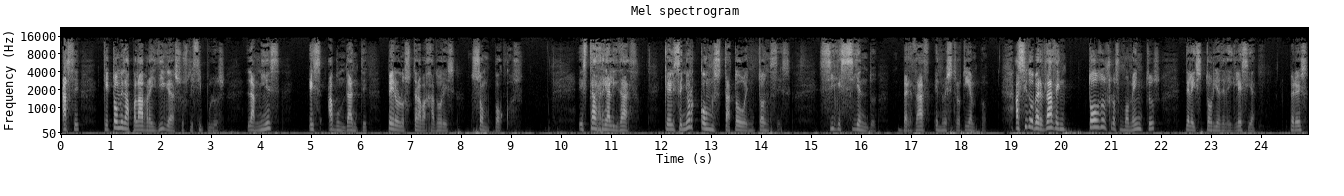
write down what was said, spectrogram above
hace que tome la palabra y diga a sus discípulos la mies es abundante, pero los trabajadores son pocos. Esta realidad que el Señor constató entonces sigue siendo verdad en nuestro tiempo. Ha sido verdad en todos los momentos de la historia de la Iglesia, pero es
